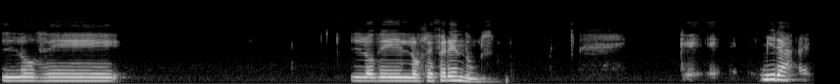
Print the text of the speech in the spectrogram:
lo de lo de los referéndums. Que, mira, eh,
